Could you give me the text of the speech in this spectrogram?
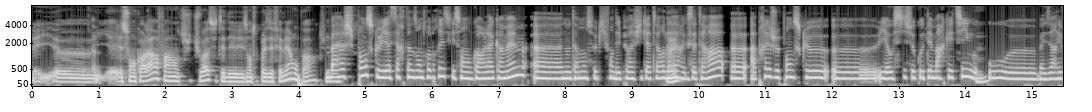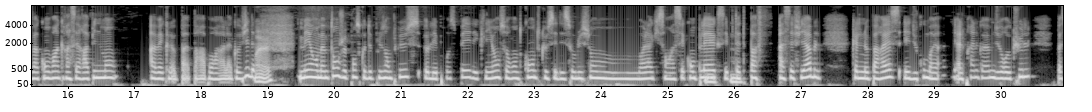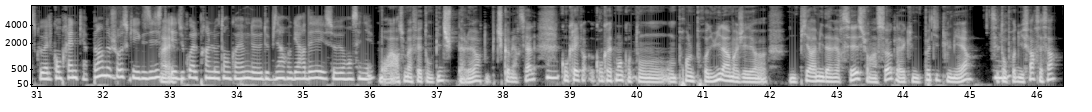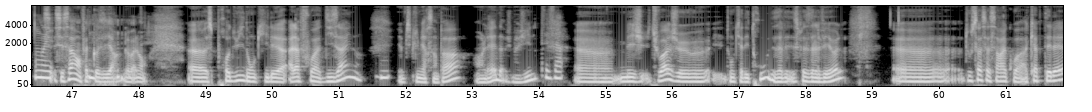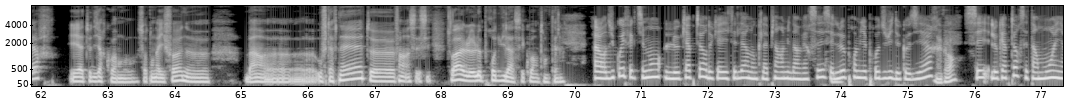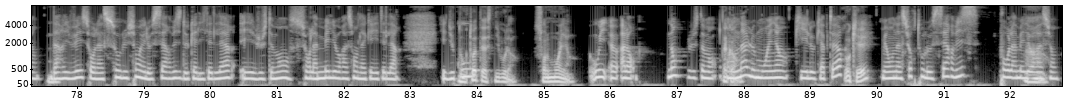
Et, euh, elles sont encore là? Enfin, tu, tu vois, c'était des entreprises éphémères ou pas? Tu- Bah, je pense qu'il y a certaines entreprises qui sont encore là quand même, euh, notamment ceux qui font des purificateurs d'air, etc. Euh, après, je pense que euh, il y a aussi ce côté marketing Mhm. où euh, bah, ils arrivent à convaincre assez rapidement avec le, par, rapport à la Covid. Ouais. Mais en même temps, je pense que de plus en plus, euh, les prospects, les clients se rendent compte que c'est des solutions, mm, voilà, qui sont assez complexes et Mhm. peut-être pas assez fiables qu'elles ne paraissent. Et du coup, bah, elles prennent quand même du recul parce qu'elles comprennent qu'il y a plein de choses qui existent Ouais. et du coup, elles prennent le temps quand même de, de bien regarder et se renseigner. Bon, alors tu m'as fait ton pitch tout à l'heure, ton pitch commercial. Concré- concrètement, quand on, on prend le produit, là, moi j'ai euh, une pyramide inversée sur un socle avec une petite lumière. C'est Oui. ton produit phare, c'est ça? Oui. C'est- ça en fait Cosier globalement. Euh, ce produit donc il est à la fois design, Mm. il y a une petite lumière sympa en LED j'imagine, C'est ça. euh, mais je- tu vois je donc il y a des trous, des espèces d'alvéoles. Euh, tout ça ça sert à quoi? À capter l'air et à te dire quoi en gros? Sur ton iPhone. Euh, ben euh, ouvre ta fenêtre. euh, Enfin, tu vois le, le produit là, c'est quoi en tant que tel? Alors du coup, effectivement, le capteur de qualité de l'air, donc la pyramide inversée, c'est le premier produit de Cosière. D'accord. c'est le capteur, c'est un moyen d'arriver sur la solution et le service de qualité de l'air et justement sur l'amélioration de la qualité de l'air. Et du coup, Donc toi t'es à ce niveau-là, sur le moyen. oui, euh, alors non, justement, on a le moyen qui est le capteur, Ok. mais on a surtout le service pour l'amélioration.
